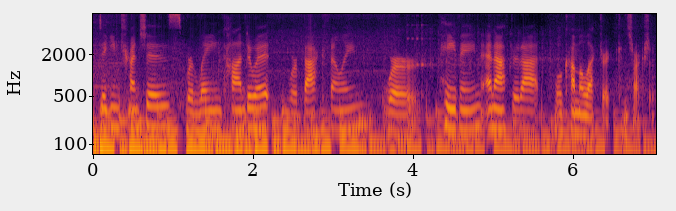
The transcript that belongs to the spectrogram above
digging trenches, we're laying conduit, we're backfilling, we're paving, and after that will come electric construction.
